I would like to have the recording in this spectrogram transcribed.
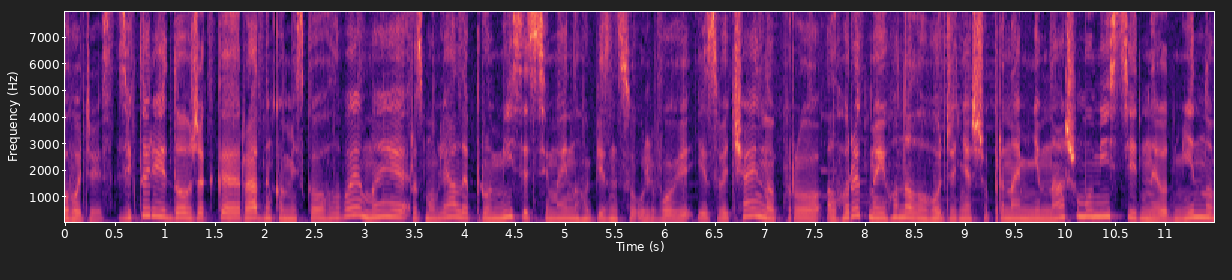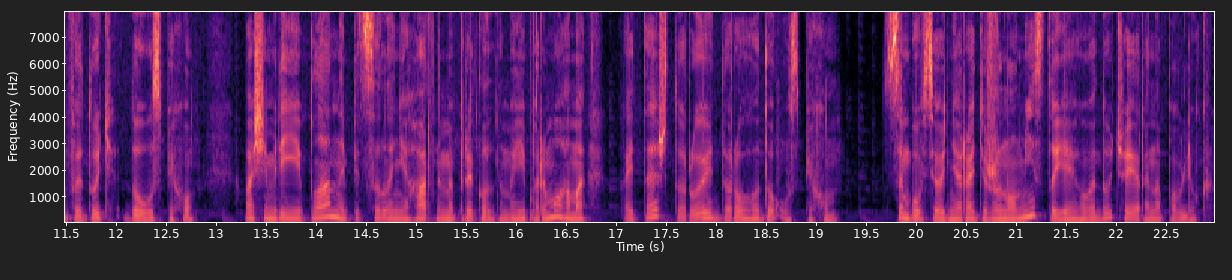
Погоджуюсь з Вікторією Довжик, радником міського голови. Ми розмовляли про місяць сімейного бізнесу у Львові і, звичайно, про алгоритми його налагодження, що принаймні в нашому місті неодмінно ведуть до успіху. Ваші мрії і плани, підсилені гарними прикладами і перемогами, хай теж торують дорогу до успіху. Цим був сьогодні радіожурнал місто. Я його ведуча Ірина Павлюк.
